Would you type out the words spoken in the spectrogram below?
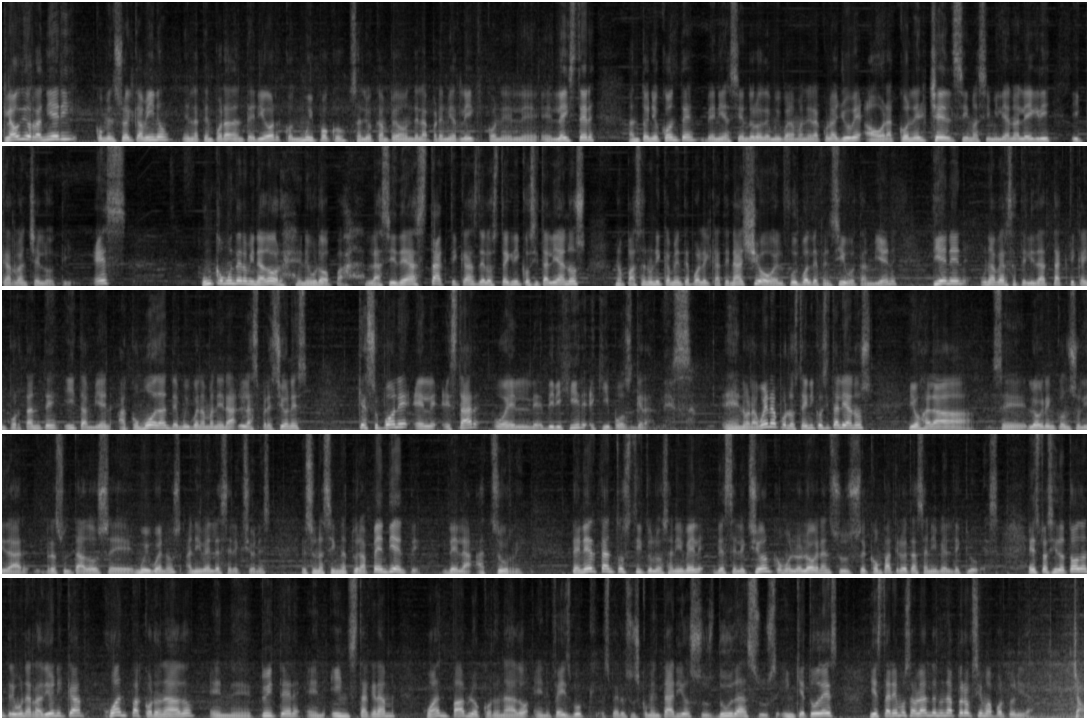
Claudio Ranieri comenzó el camino en la temporada anterior, con muy poco salió campeón de la Premier League con el, eh, Leicester. Antonio Conte venía haciéndolo de muy buena manera con la Juve, ahora con el Chelsea, Massimiliano Allegri y Carlo Ancelotti. Es un común denominador en Europa. Las ideas tácticas de los técnicos italianos no pasan únicamente por el catenaccio o el fútbol defensivo, también tienen una versatilidad táctica importante y también acomodan de muy buena manera las presiones que supone el estar o el dirigir equipos grandes. Enhorabuena por los técnicos italianos y ojalá se logren consolidar resultados eh, muy buenos a nivel de selecciones. Es una asignatura pendiente de la Azzurri. Tener tantos títulos a nivel de selección como lo logran sus eh, compatriotas a nivel de clubes. Esto ha sido todo en Tribuna Radiónica. Juanpa Coronado en eh, Twitter, en Instagram. Juan Pablo Coronado en Facebook. Espero sus comentarios, sus dudas, sus inquietudes y estaremos hablando en una próxima oportunidad. Chao.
